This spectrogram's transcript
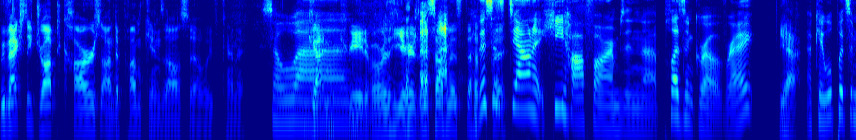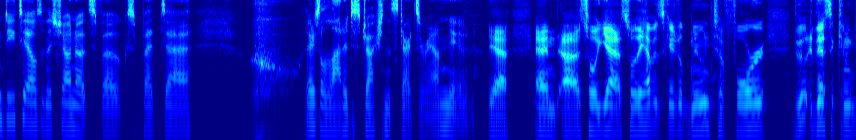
We've actually dropped cars onto pumpkins. Also, we've kind of So uh, gotten creative over the years with some of this stuff. This is down at Hee Haw Farms in uh, Pleasant Grove, right? yeah, Okay, we'll put some details in the show notes, folks. But uh, whew, there's a lot of destruction that starts around noon. yeah, and uh, so yeah, so they have it scheduled noon to four. This can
